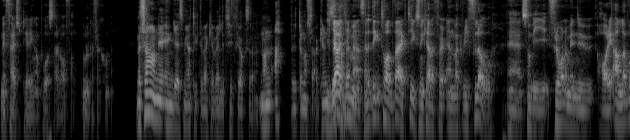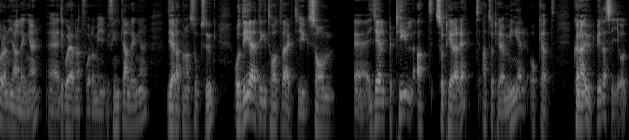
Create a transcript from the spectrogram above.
med färgsortering av påsar och avfall i olika fraktioner. Men så har ni en grej som jag tyckte verkar väldigt fiffig också. Någon app utan något slag. Kan du inte? Jajamensan, ett digitalt verktyg som vi kallar för Envac Reflow. Eh, som vi från och med nu har i alla våra nya anläggningar. Eh, det går även att få dem i befintliga anläggningar. Det gäller att man har sopsug. Och det är ett digitalt verktyg som eh, hjälper till att sortera rätt, att sortera mer och att kunna utbilda sig och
